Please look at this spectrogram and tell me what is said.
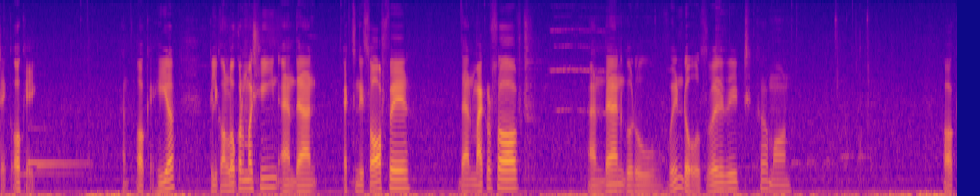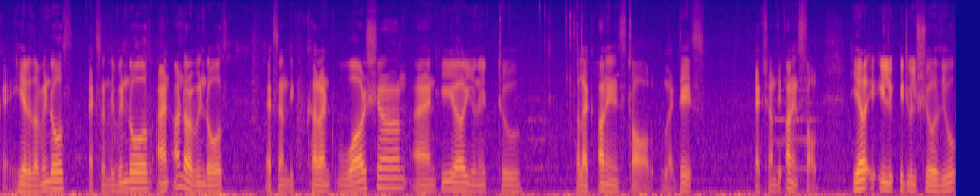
take ok. And okay here click on local machine and then extend the software then microsoft and then go to windows. Where is it? Come on. Okay here is the windows extend the windows and under windows extend the current version and here you need to select uninstall like this. Action the uninstall. Here it, will show you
